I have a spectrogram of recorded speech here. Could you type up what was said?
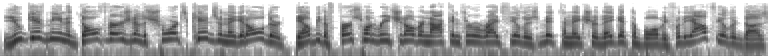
You give me an adult version of the Schwartz kids when they get older, they'll be the first one reaching over, knocking through a right fielder's mitt to make sure they get the ball before the outfielder does.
